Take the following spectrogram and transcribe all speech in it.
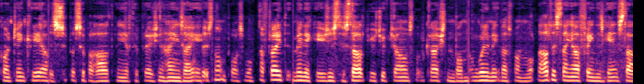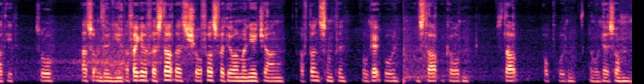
content creator, is super, super hard when you have depression, high anxiety, but it's not impossible. I've tried many occasions to start YouTube channels that have crashed and burned. I'm going to make this one work. The hardest thing I find is getting started. So that's what I'm doing here. I figure if I start this short first video on my new channel, I've done something, we'll get going and start recording, start uploading, and we'll get something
